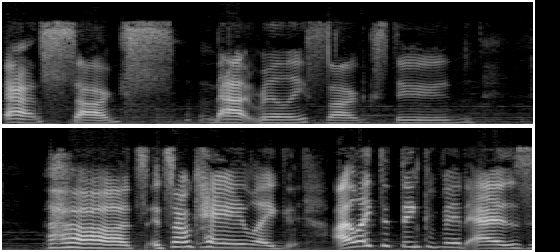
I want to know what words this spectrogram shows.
That sucks. That really sucks, dude. Uh, it's it's okay. Like I like to think of it as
